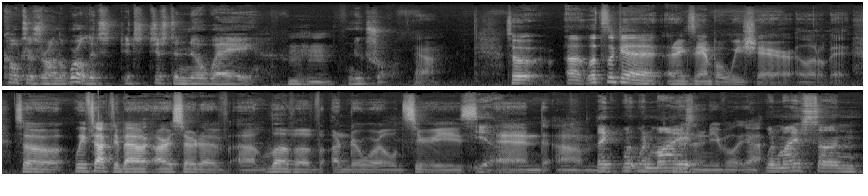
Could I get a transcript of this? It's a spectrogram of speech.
cultures around the world, it's it's just in no way Mm-hmm. neutral. Yeah. So uh, let's look at an example we share a little bit. So we've talked about our sort of uh, love of Underworld series Yeah. and um, Like when, when my Resident Evil. Yeah. when my son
